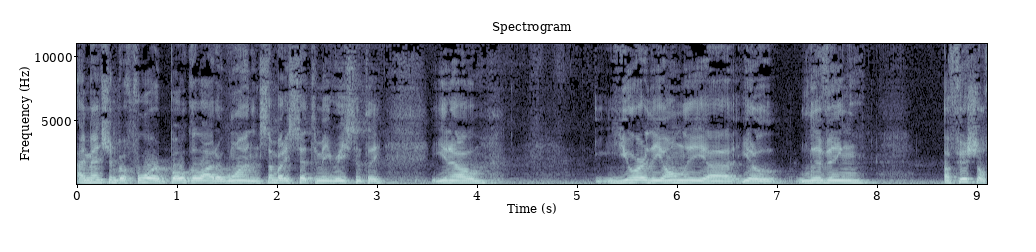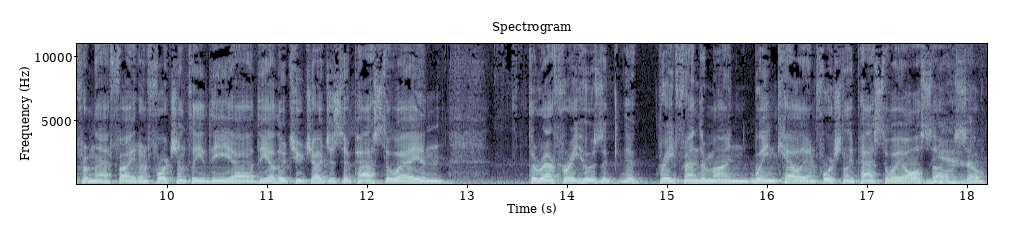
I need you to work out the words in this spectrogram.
I mentioned before Bowe Golota won, and somebody said to me recently, you know, you're the only uh, you know living official from that fight. Unfortunately, the uh, the other two judges have passed away, and the referee, who was a, a great friend of mine, Wayne Kelly, unfortunately passed away also. Yeah. So,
